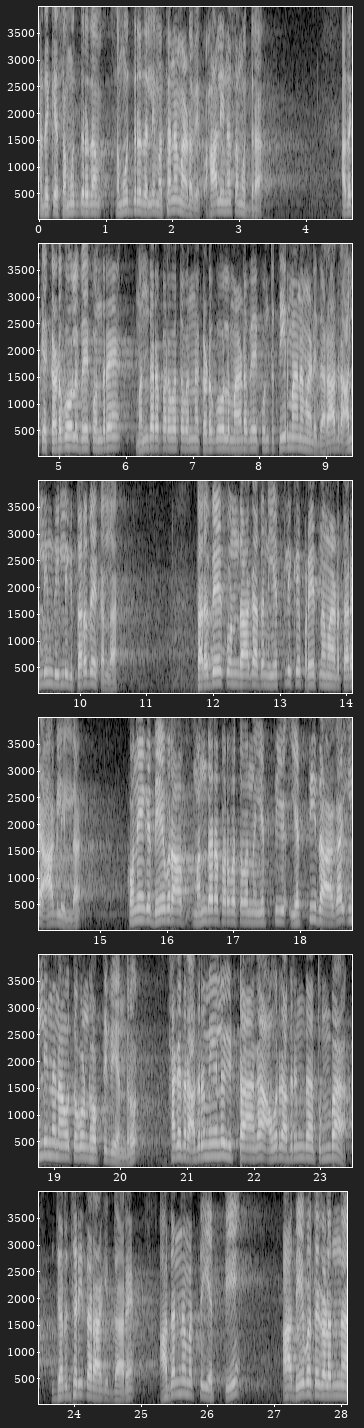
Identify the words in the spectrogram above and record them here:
ಅದಕ್ಕೆ ಸಮುದ್ರದ, ಸಮುದ್ರದಲ್ಲಿ ಮಥನ ಮಾಡಬೇಕು, ಹಾಲಿನ ಸಮುದ್ರ. ಅದಕ್ಕೆ ಕಡಗೋಲು ಬೇಕು ಅಂದರೆ ಮಂದರ ಪರ್ವತವನ್ನು ಕಡಗೋಲು ಮಾಡಬೇಕು ಅಂತ ತೀರ್ಮಾನ ಮಾಡಿದ್ದಾರೆ. ಆದರೆ ಅಲ್ಲಿಂದ ಇಲ್ಲಿಗೆ ತರಬೇಕಲ್ಲ? ತರಬೇಕು ಅಂದಾಗ ಅದನ್ನು ಎತ್ತಲಿಕ್ಕೆ ಪ್ರಯತ್ನ ಮಾಡ್ತಾರೆ, ಆಗಲಿಲ್ಲ. ಕೊನೆಗೆ ದೇವರ ಮಂದರ ಪರ್ವತವನ್ನು ಎತ್ತಿ, ಎತ್ತಿದಾಗ ಇಲ್ಲಿಂದ ನಾವು ತಗೊಂಡು ಹೋಗ್ತೀವಿ ಅಂದರು. ಹಾಗಾದರೆ ಅದರ ಮೇಲೂ ಇಟ್ಟಾಗ ಅವರು ಅದರಿಂದ ತುಂಬ ಜರ್ಜರಿತರಾಗಿದ್ದಾರೆ. ಅದನ್ನು ಮತ್ತೆ ಎತ್ತಿ ಆ ದೇವತೆಗಳನ್ನು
